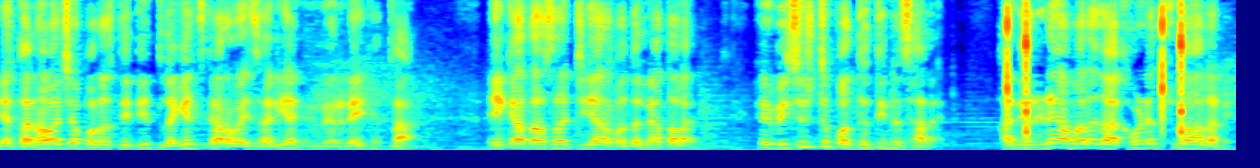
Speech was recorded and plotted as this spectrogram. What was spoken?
या तणावाच्या परिस्थितीत लगेच कारवाई झाली आणि निर्णय घेतला. एका तासात जी आर बदलण्यात आलाय. हे विशिष्ट पद्धतीनं झालाय. हा निर्णय आम्हाला दाखवण्यात सुद्धा आला नाही.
